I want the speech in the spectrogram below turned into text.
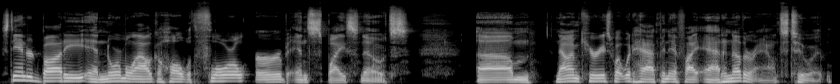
standard body and normal alcohol with floral, herb, and spice notes. Um, now I'm curious what would happen if I add another ounce to it.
